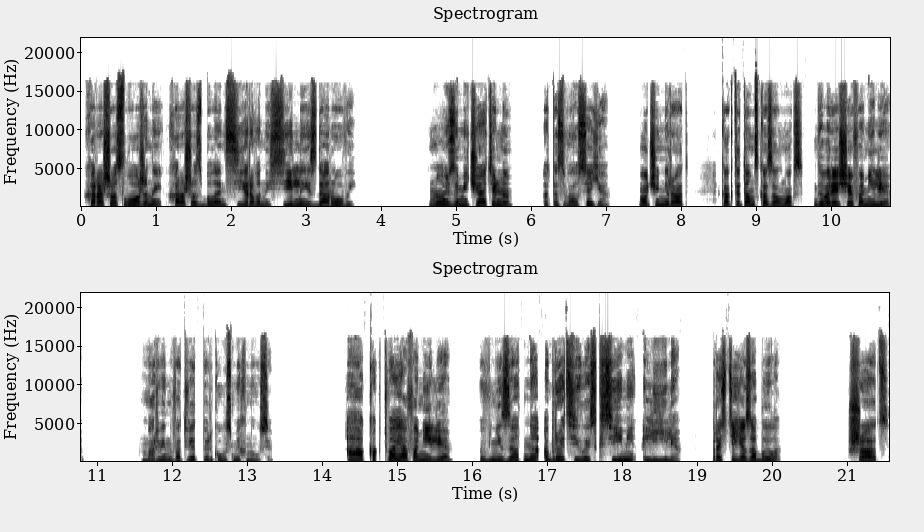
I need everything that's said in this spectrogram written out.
хорошо сложенный, хорошо сбалансированный, сильный и здоровый». «Ну и замечательно», — отозвался я. «Очень рад. Как ты там сказал, Макс, говорящая фамилия?» Марвин в ответ только усмехнулся. «А как твоя фамилия?» Внезапно обратилась к Симе Лиля. «Прости, я забыла». «Шац»,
